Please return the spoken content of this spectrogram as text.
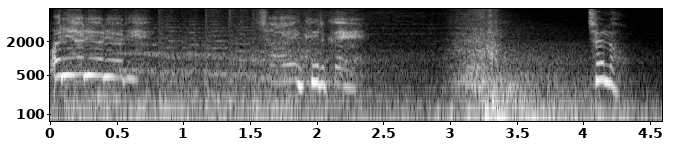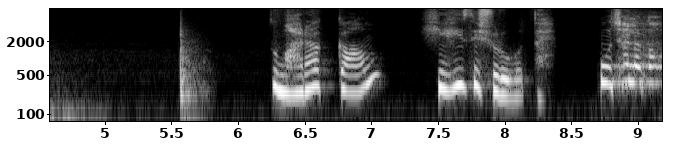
अरे अरे अरे अरे, चाय गिर गए चलो, तुम्हारा काम यही से शुरू होता है। पोछा लगाओ।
